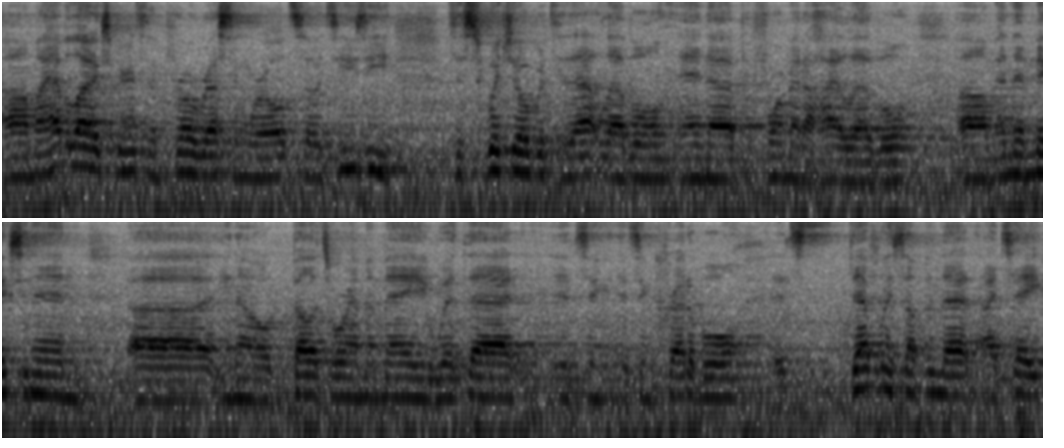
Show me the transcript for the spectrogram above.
Um, I have a lot of experience in the pro wrestling world, so it's easy to switch over to that level and uh, perform at a high level. Um, and then mixing in, uh, you know, Bellator MMA with that, it's, it's incredible. It's definitely something that I take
